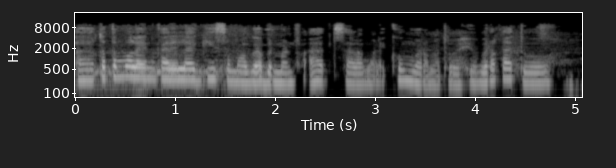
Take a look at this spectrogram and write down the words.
Uh, ketemu lain kali lagi, semoga bermanfaat. Assalamualaikum warahmatullahi wabarakatuh.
